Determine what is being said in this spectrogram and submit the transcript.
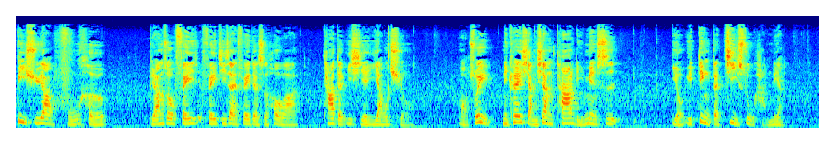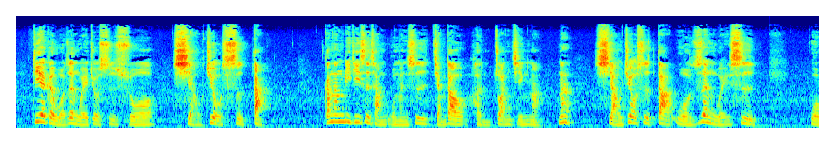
必须要符合，比方说飞飞机在飞的时候啊，它的一些要求哦。所以你可以想象，它里面是有一定的技术含量。第二个，我认为就是说。小就是大。刚刚利基市场，我们是讲到很专精嘛。那小就是大，我认为是，我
